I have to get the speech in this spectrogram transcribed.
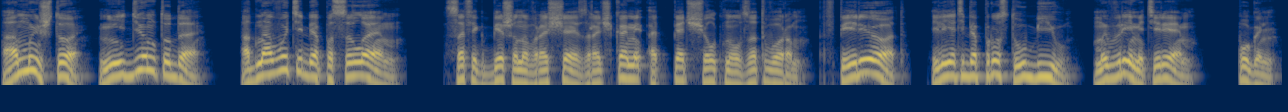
А мы что, не идем туда? Одного тебя посылаем!» Сафик, бешено вращая зрачками, опять щелкнул затвором. «Вперед! Или я тебя просто убью! Мы время теряем! Погонь!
